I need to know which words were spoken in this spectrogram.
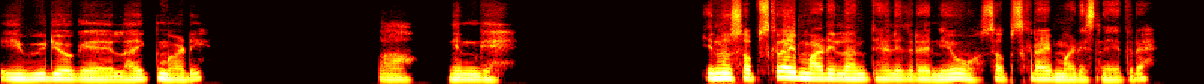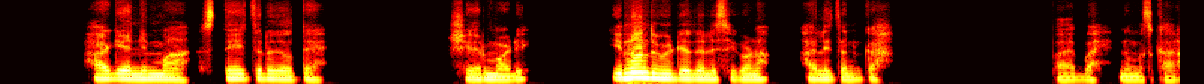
ಈ ವಿಡಿಯೋಗೆ ಲೈಕ್ ಮಾಡಿ. ನಿಮಗೆ ಇನ್ನು ಸಬ್ಸ್ಕ್ರೈಬ್ ಮಾಡಿಲ್ಲ ಅಂತ ಹೇಳಿದರೆ ನೀವು ಸಬ್ಸ್ಕ್ರೈಬ್ ಮಾಡಿ ಸ್ನೇಹಿತರೆ. ಹಾಗೆ ನಿಮ್ಮ ಸ್ನೇಹಿತರ ಜೊತೆ ಶೇರ್ ಮಾಡಿ. ಇನ್ನೊಂದು ವಿಡಿಯೋದಲ್ಲಿ ಸಿಗೋಣ. ಅಲ್ಲಿ ತನಕ. ಬಾಯ್ ಬಾಯ್ ನಮಸ್ಕಾರ.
